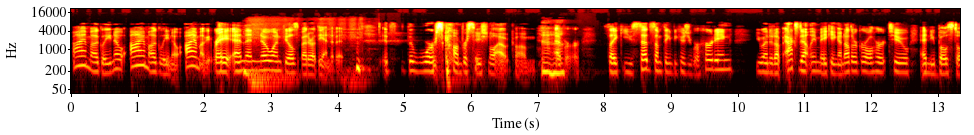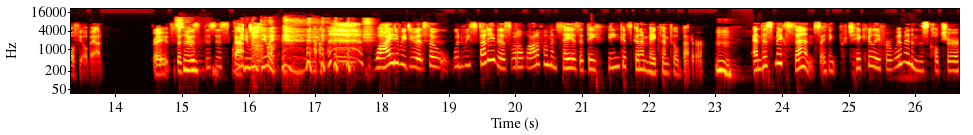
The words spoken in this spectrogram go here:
"I'm ugly. No, I'm ugly. No, I'm ugly." Right? And then no one feels better at the end of it. it's the worst conversational outcome uh-huh. ever. It's like you said something because you were hurting. You ended up accidentally making another girl hurt too, and you both still feel bad right? So, so this, this is why do we do it? why do we do it? So when we study this, what a lot of women say is that they think it's going to make them feel better. Mm. And this makes sense, I think, particularly for women in this culture.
